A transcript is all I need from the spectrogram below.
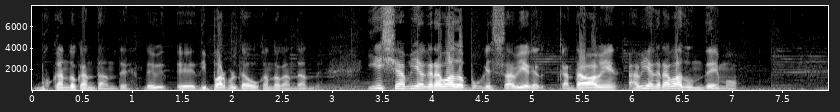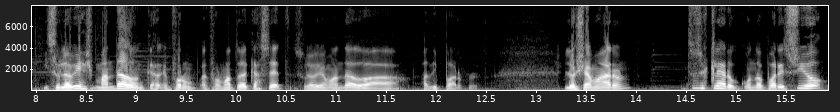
buscando cantantes. David- eh, Deep Purple estaba buscando cantantes. Y ella había grabado, porque él sabía que cantaba bien, había grabado un demo. Y se lo había mandado en formato de cassette, se lo había mandado a, a Deep Purple. Lo llamaron. Entonces, claro, cuando apareció,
